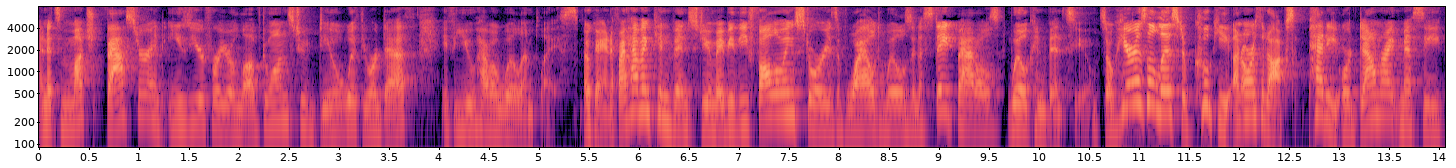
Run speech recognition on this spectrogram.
and it's much faster and easier for your loved ones to deal with your death if you have a will in place. Okay, and if I haven't convinced you, maybe the following stories of wild wills and estate battles will convince you. So here is a list of kooky, unorthodox, petty, or downright messy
